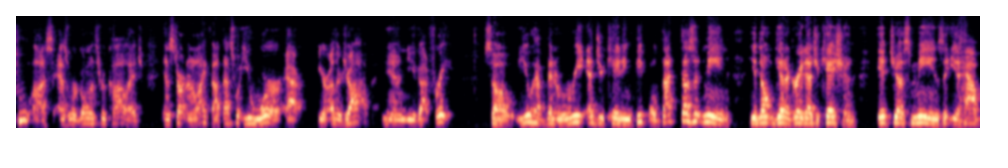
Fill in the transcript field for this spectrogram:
to us as we're going through college and starting our life out that's what you were at your other job and you got free. So you have been re-educating people. That doesn't mean you don't get a great education. It just means that you have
